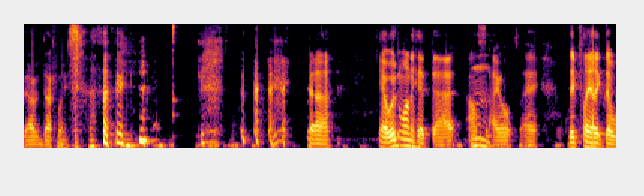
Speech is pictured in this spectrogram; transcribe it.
That would definitely suck. yeah. Yeah, I wouldn't want to hit that. I'll, Mm. I will say they play like the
